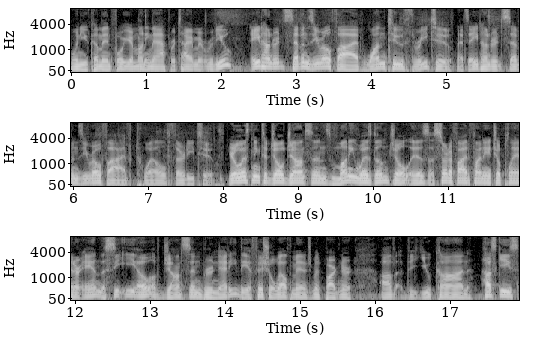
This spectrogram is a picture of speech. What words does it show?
when you come in for your Money Map retirement review. 800 705 1232. That's 800 705 1232. You're listening to Joel Johnson's Money Wisdom. Joel is a certified financial planner and the CEO of Johnson Brunetti, the official wealth management partner of the UConn Huskies.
